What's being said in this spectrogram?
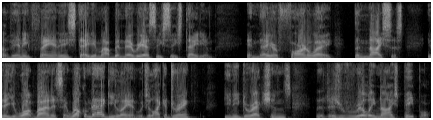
of any fan, any stadium. I've been to every SEC stadium, and they are far and away the nicest. You know, you walk by and they say, "Welcome to Aggie Land. Would you like a drink? Do you need directions?" They're just really nice people,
